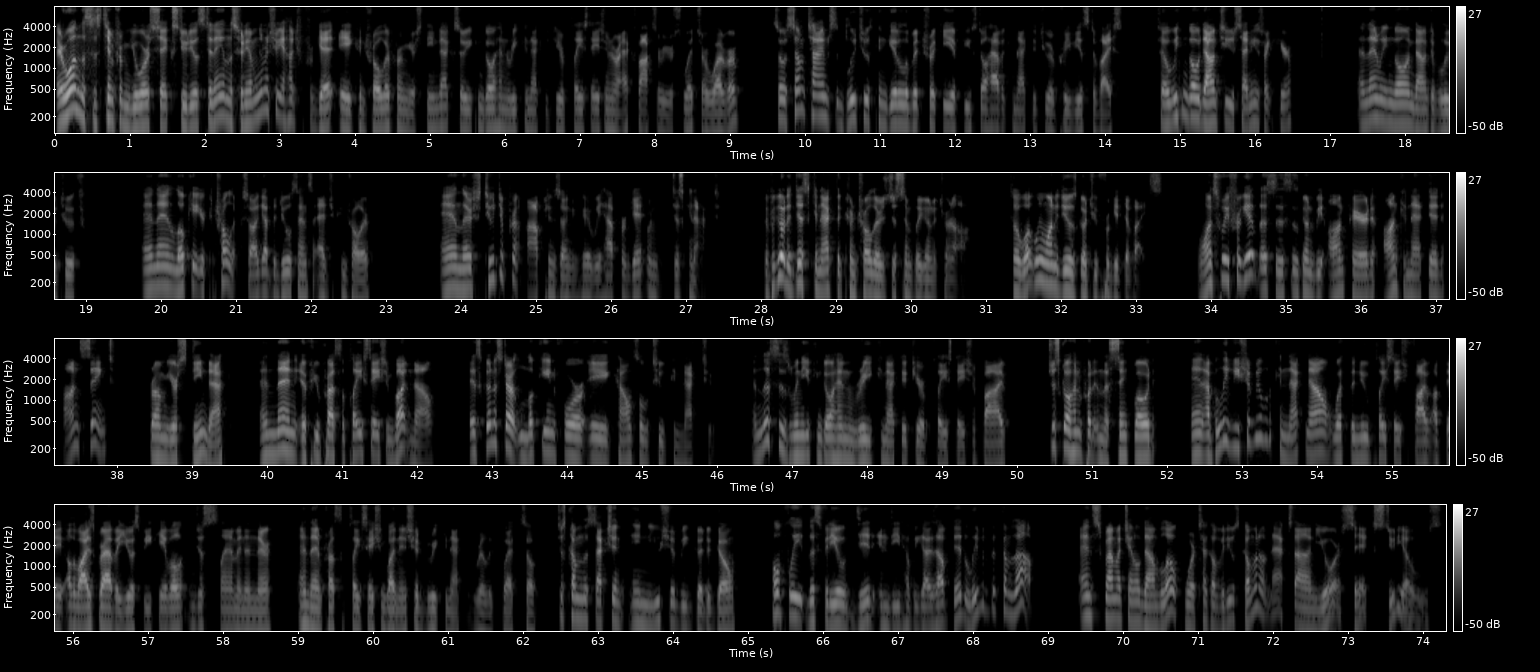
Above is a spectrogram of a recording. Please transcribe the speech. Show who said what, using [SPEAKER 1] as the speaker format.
[SPEAKER 1] Everyone, this is Tim from Your Six Studios. Today in this video, I'm going to show you how to forget a controller from your Steam Deck so you can go ahead and reconnect it to your PlayStation or Xbox or your Switch or whatever. So sometimes Bluetooth can get a little bit tricky if you still have it connected to a previous device. So we can go down to settings right here, and then we can go on down to Bluetooth, and then locate your controller. So I got the DualSense Edge controller, and there's two different options under here. We have forget and disconnect. If we go to disconnect, the controller is just simply going to turn off. So what we want to do is go to forget device. Once we forget this, this is going to be on paired, on connected, on synced from your Steam Deck. And then if you press the PlayStation button now, it's going to start looking for a console to connect to. And this is when you can go ahead and reconnect it to your PlayStation 5. Just go ahead and put it in the sync mode and I believe you should be able to connect now with the new PlayStation 5 update. Otherwise, grab a USB cable and just slam it in there and then press the PlayStation button. It should reconnect really quick. So just come in the section and you should be good to go. Hopefully, this video did indeed help you guys out. Did leave it a big thumbs up and subscribe my channel down below for more tech videos coming up next on Your Six Studios.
